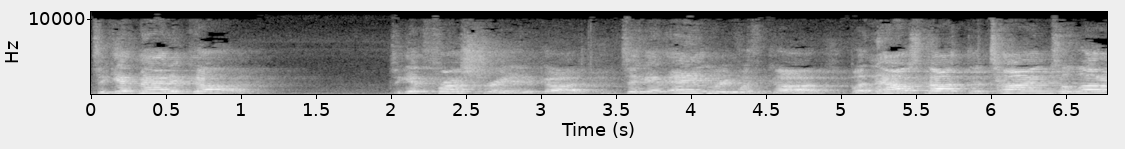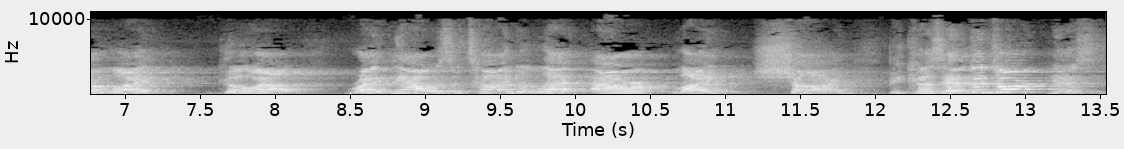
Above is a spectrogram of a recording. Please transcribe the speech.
to get mad at God, to get frustrated at God, to get angry with God. But now's not the time to let our light go out. Right now is the time to let our light shine. Because in the darkness,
